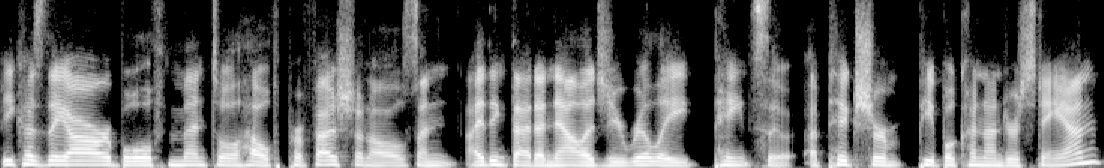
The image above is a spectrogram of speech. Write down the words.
because they are both mental health professionals, and I think that analogy really paints a, a picture people can understand.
